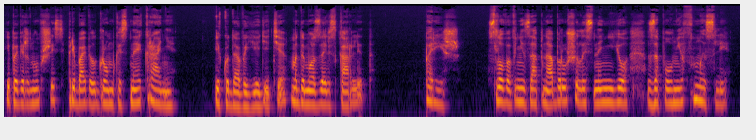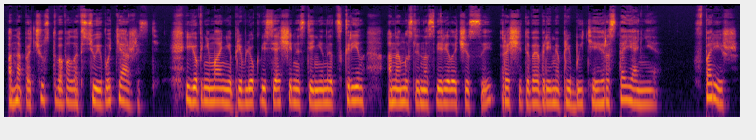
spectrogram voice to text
и, повернувшись, прибавил громкость на экране. «И куда вы едете, мадемуазель Скарлетт?» «Париж». Слово внезапно обрушилось на нее, заполнив мысли. Она почувствовала всю его тяжесть. Ее внимание привлек висящий на стене нетскрин, она мысленно сверила часы, рассчитывая время прибытия и расстояние. В Париж.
